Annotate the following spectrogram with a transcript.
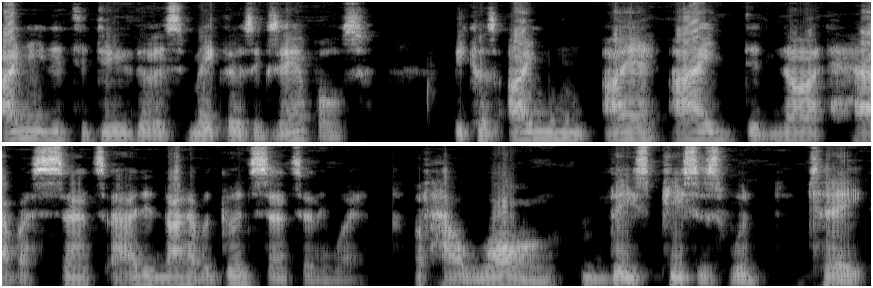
i needed to do those make those examples because I, I, I did not have a sense, I did not have a good sense anyway of how long these pieces would take.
